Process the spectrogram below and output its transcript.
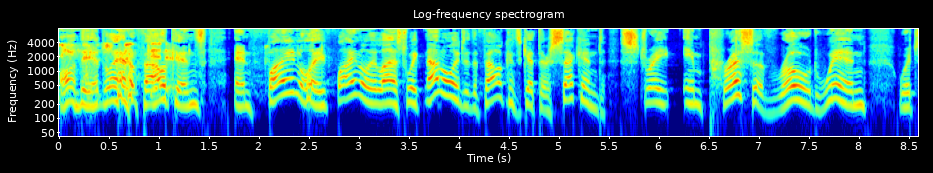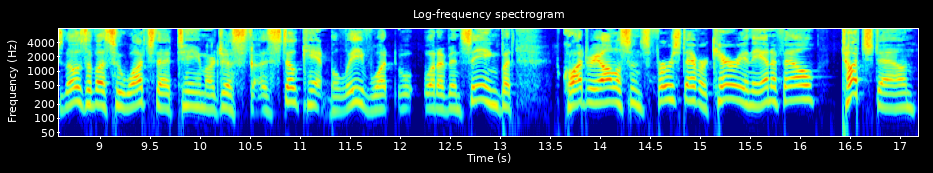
on the Atlanta Falcons. And finally, finally last week, not only did the Falcons get their second straight impressive road win, which those of us who watch that team are just uh, still can't believe what, what I've been seeing, but Qadree Ollison's first ever carry in the NFL, touchdown.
